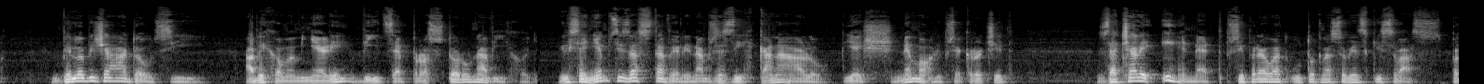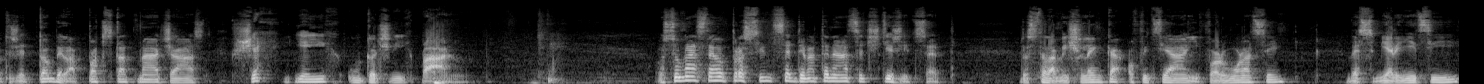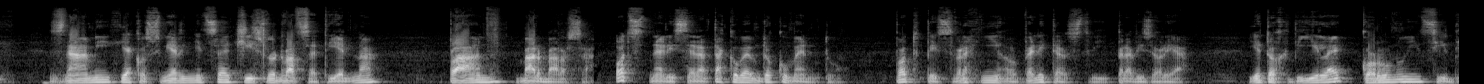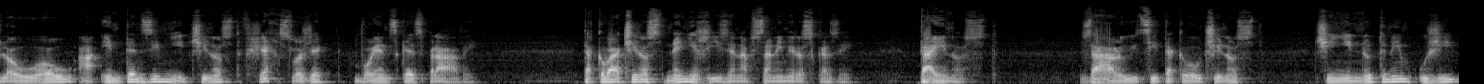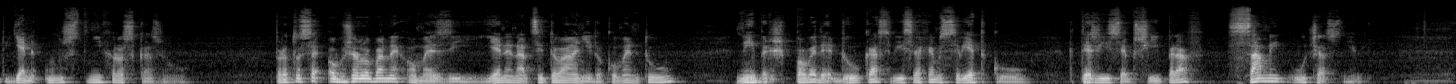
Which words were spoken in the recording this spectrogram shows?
bylo by žádoucí, abychom měli více prostoru na východě. Když se Němci zastavili na březích kanálu, jež nemohli překročit, začali i hned připravovat útok na Sovětský svaz, protože to byla podstatná část všech jejich útočných plánů. 18. prosince 1940 dostala myšlenka oficiální formulaci ve směrnicích, známých jako směrnice číslo 21, plán Barbarosa. Odstneli se na takovém dokumentu podpis vrchního velitelství pravizoria. Je to chvíle korunující dlouhou a intenzivní činnost všech složek vojenské zprávy. Taková činnost není řízena psanými rozkazy. Tajnost, zahalující takovou činnost, činí nutným užít jen ústních rozkazů. Proto se obžaloba neomezí jen na citování dokumentů, nýbrž povede důkaz výslechem svědků, kteří se příprav sami účastnili.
